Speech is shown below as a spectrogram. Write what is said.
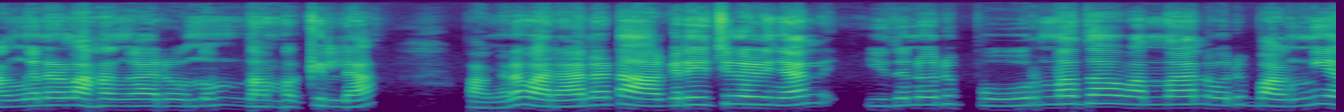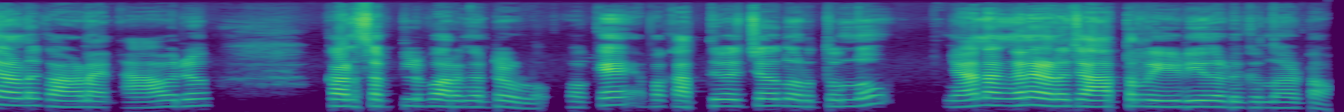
അങ്ങനെയുള്ള അഹങ്കാരമൊന്നും നമുക്കില്ല. അപ്പം അങ്ങനെ വരാനായിട്ട് ആഗ്രഹിച്ചു കഴിഞ്ഞാൽ ഇതിനൊരു പൂർണത വന്നാൽ ഒരു ഭംഗിയാണ് കാണാൻ. ആ ഒരു കൺസെപ്റ്റിൽ പറഞ്ഞിട്ടേ ഉള്ളൂ. ഓക്കെ? അപ്പം കത്തി വെച്ചത് നിർത്തുന്നു. ഞാൻ അങ്ങനെയാണ് ചാർട്ട് റീഡ് ചെയ്തെടുക്കുന്നത് കേട്ടോ.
